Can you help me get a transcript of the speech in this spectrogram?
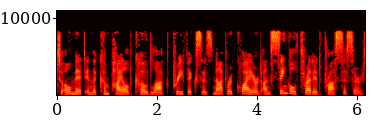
to omit in the compiled code lock prefixes not required on single-threaded processors.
